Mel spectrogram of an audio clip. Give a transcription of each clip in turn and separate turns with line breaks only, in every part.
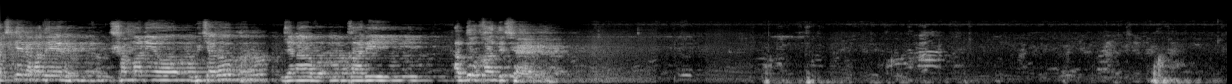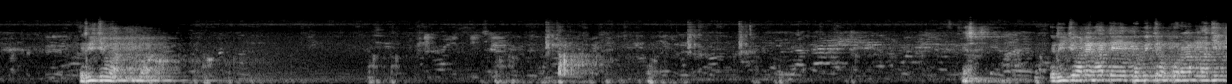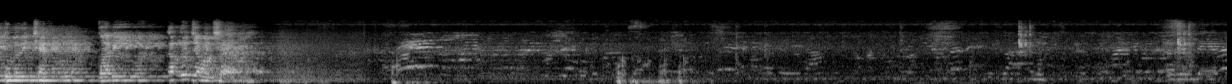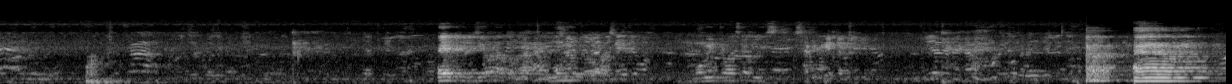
আজকের আমাদের সম্মানীয় বিচারক জনাব কারি আব্দুল কাদির সাহেব। রিজওয়ান। রিজওয়ানের হাতে পবিত্র কোরআন মাজিদ তুলে দিচ্ছেন কারি কামরুজ্জামান সাহেব।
